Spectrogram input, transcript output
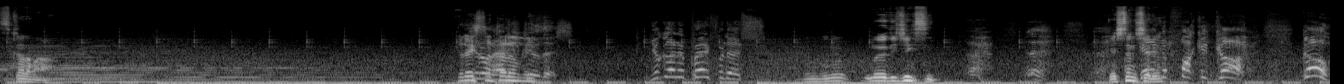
Sıkarım ha. Direkt satarım reis. this. You're gonna pay for this. Bunu, bunu, bunu ödeyeceksin. Geç lan içeri. the fucking car. Go!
